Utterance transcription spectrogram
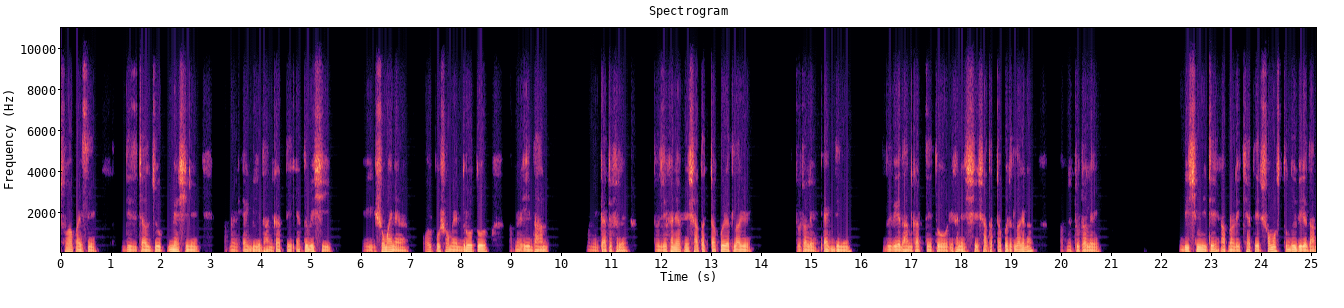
ছোঁয়া পাইছে। ডিজিটাল যুগ মেশিনে আপনার এক বিঘে ধান কাটতে এত বেশি এই সময় নেয় না। অল্প সময়ে দ্রুত আপনার এই ধান মানে কাটে ফেলে। তো যেখানে আপনি সাত আটটা পৈরাত লাগে টোটালে একদিনে দুই বিঘে ধান কাটতে, তো এখানে সে সাত আটটা পৈরাত লাগে না। আপনি টোটালে বিশ মিনিটে আপনার এই ক্ষেতের সমস্ত দুই বিঘে ধান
